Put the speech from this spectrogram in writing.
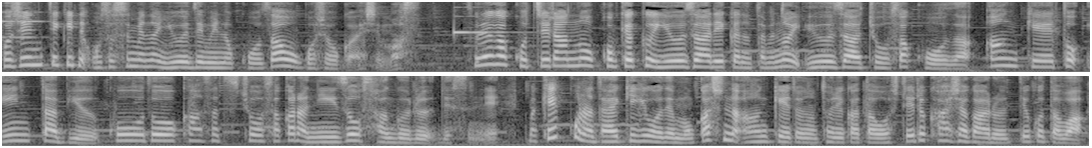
個人的におすすめのユーデミの講座をご紹介します。それがこちらの顧客ユーザー理解のためのユーザー調査講座アンケートインタビュー行動観察調査からニーズを探るですね、まあ、結構な大企業でもおかしなアンケートの取り方をしている会社があるっていうことは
